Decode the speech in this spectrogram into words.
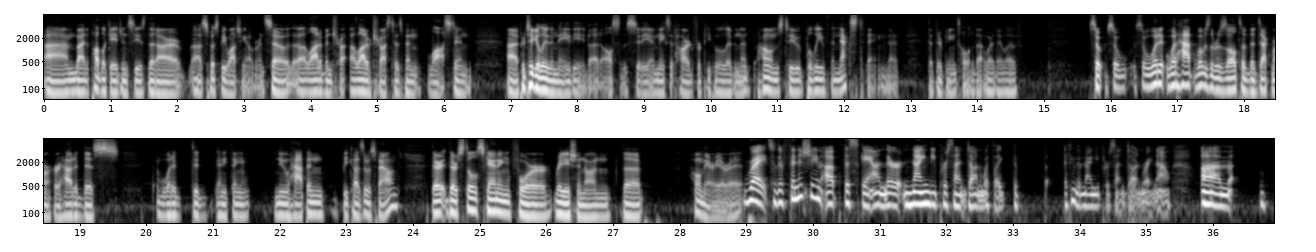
um, by the public agencies that are uh, supposed to be watching over, and so a lot of been tr- a lot of trust has been lost in. Uh, particularly the Navy, but also the city. It makes it hard for people who live in the homes to believe the next thing that, that they're being told about where they live. So, so, so what? It, what happened? What was the result of the deck marker? How did this? What did, did anything new happen because it was found? They're they're still scanning for radiation on the home area, right? Right. So they're finishing up the scan. They're 90% done with like the, I think they're 90% done right now. Um,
